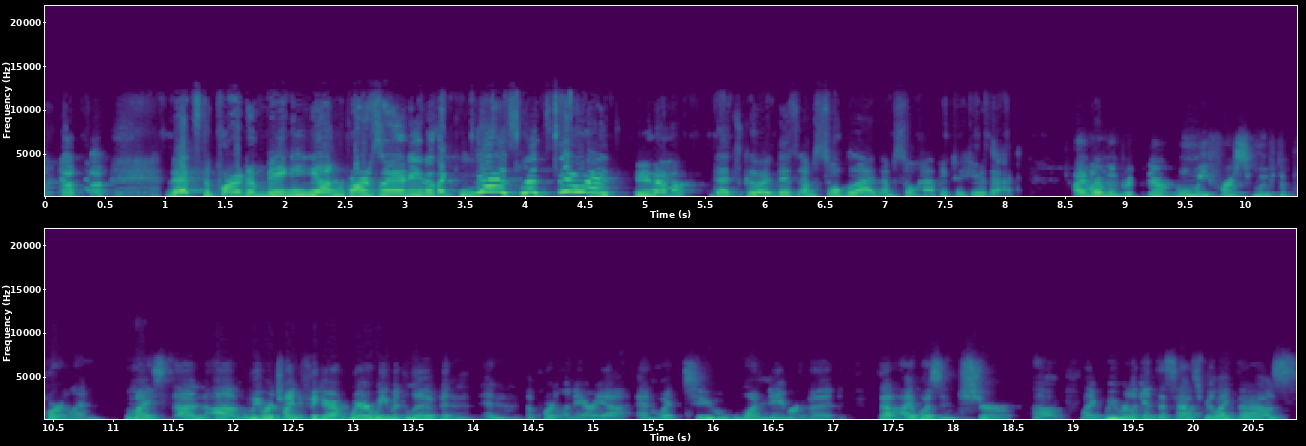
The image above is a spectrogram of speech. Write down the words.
that's the part of being a young person. You know, it's like yes, let's do it. You know, that's good. That's I'm so glad. I'm so happy to hear that. I remember there, when we first moved to Portland, my mm-hmm. son, um, we were trying to figure out where we would live in in the Portland area, and went to one neighborhood that I wasn't sure of. Like we were looking at this house, we liked the house,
